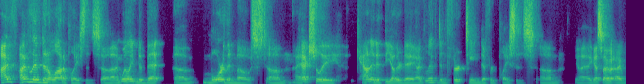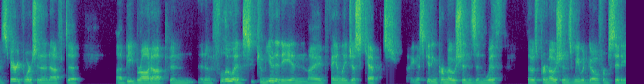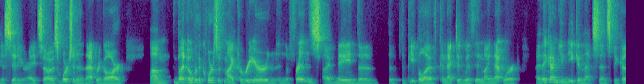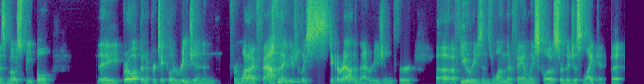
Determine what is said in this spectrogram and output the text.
I've I've lived in a lot of places. Uh, I'm willing to bet um, more than most. Um, I actually counted it the other day. I've lived in 13 different places. Um, I guess I, I, was very fortunate enough to uh, be brought up in, in a fluent community, and my family just kept, I guess, getting promotions. And with those promotions, we would go from city to city, right? So I was mm-hmm. fortunate in that regard. Um, but over the course of my career and, and the friends I've made, the the, the people I've connected with in my network, I think I'm unique in that sense because most people they grow up in a particular region and from what I've found, they usually stick around in that region for a, a few reasons. One, their family's close or they just like it. But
